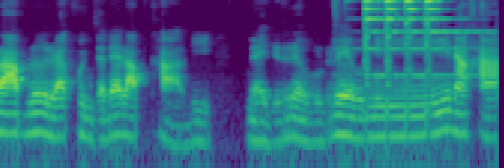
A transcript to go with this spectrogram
ราบรื่นและคุณจะได้รับข่าวดีในเร็วๆนี้นะคะ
